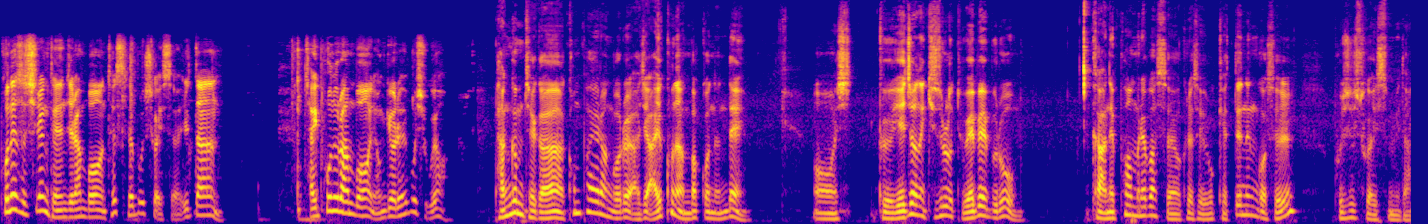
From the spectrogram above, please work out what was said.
폰에서 실행되는지를 한번 테스트 해볼 수가 있어요. 일단 자기 폰으로 한번 연결을 해보시고요. 방금 제가 컴파일한 거를 아직 아이콘 안 바꿨는데 어, 시- 그 예전에 기술노트 웹앱으로 그 안에 포함을 해봤어요. 그래서 이렇게 뜨는 것을 보실 수가 있습니다.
